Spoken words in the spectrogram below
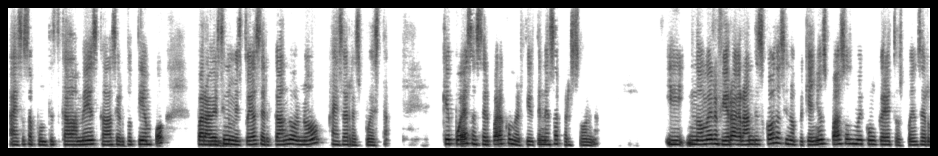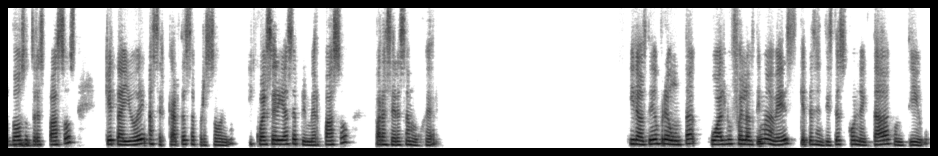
a esos apuntes cada mes, cada cierto tiempo, para ver si me estoy acercando o no a esa respuesta. ¿Qué puedes hacer para convertirte en esa persona? Y no me refiero a grandes cosas, sino pequeños pasos muy concretos. Pueden ser dos o tres pasos que te ayuden a acercarte a esa persona. ¿Y cuál sería ese primer paso para ser esa mujer? Y la última pregunta, ¿cuál fue la última vez que te sentiste conectada contigo?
